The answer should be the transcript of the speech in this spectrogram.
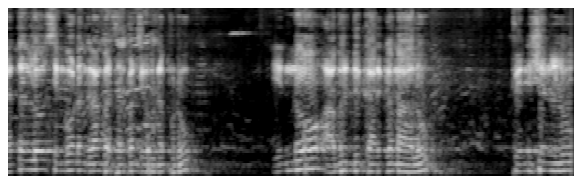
గతంలో సింగోటం గ్రామ సర్పంచ్ సర్పంచ్గా ఉన్నప్పుడు ఎన్నో అభివృద్ధి కార్యక్రమాలు పెన్షన్లు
